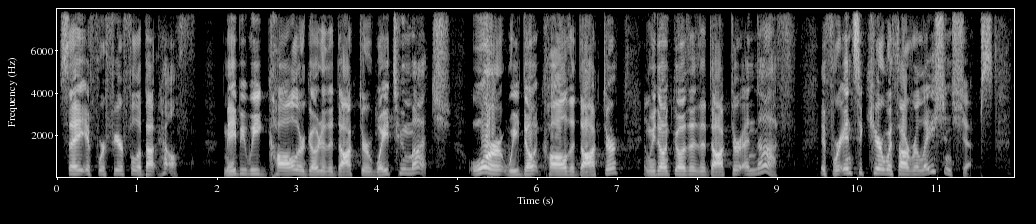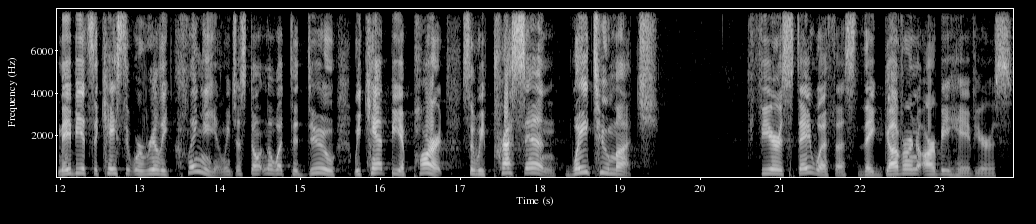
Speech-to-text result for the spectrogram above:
Say, if we're fearful about health, maybe we call or go to the doctor way too much, or we don't call the doctor and we don't go to the doctor enough. If we're insecure with our relationships, maybe it's the case that we're really clingy and we just don't know what to do. We can't be apart, so we press in way too much fears stay with us, they govern our behaviors,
